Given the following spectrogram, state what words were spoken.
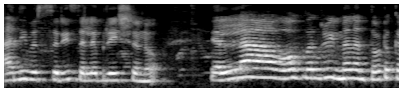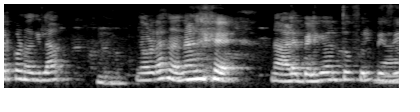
ಆನಿವರ್ಸರಿ ಸೆಲೆಬ್ರೇಷನು ಎಲ್ಲ ಹೋಗಿ ಬಂದ್ರು ಇನ್ನೂ ನಾನು ತೋಟಕ್ಕೆ ಕರ್ಕೊಂಡು ಹೋಗಿಲ್ಲ. ನೋಡೋಣ ನಾಳೆ. ನಾಳೆ ಬೆಳಿಗ್ಗೆ ಅಂತೂ ಫುಲ್ ಬಿಸಿ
